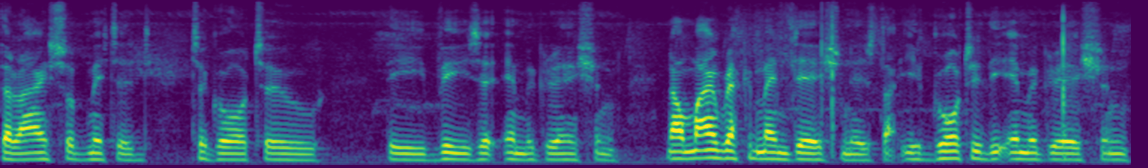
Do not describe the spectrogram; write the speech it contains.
that I submitted to go to the visa immigration. Now my recommendation is that you go to the immigration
